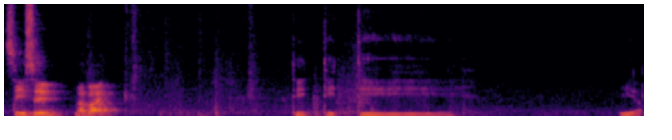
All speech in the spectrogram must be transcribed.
See you soon. Bye bye. Dee, dee, dee. Yep.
